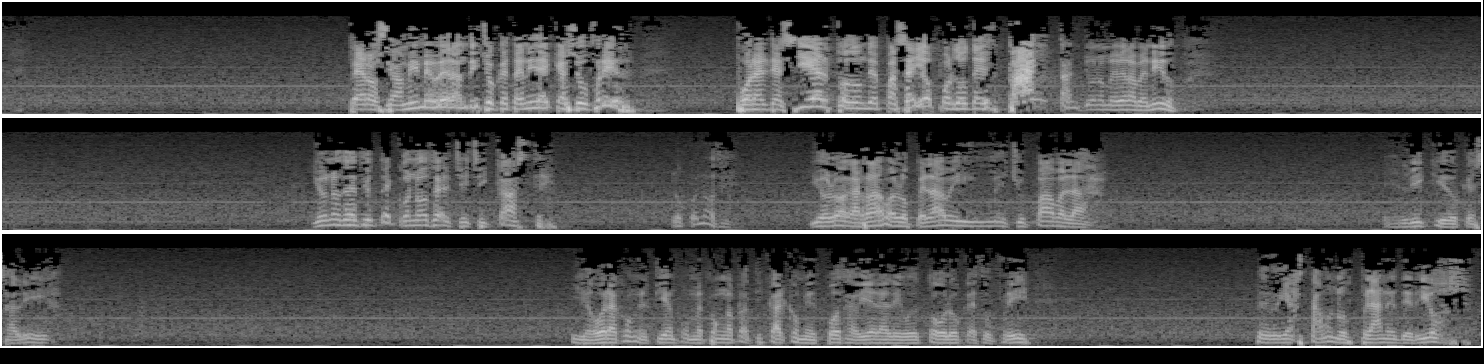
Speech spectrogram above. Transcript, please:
Pero si a mí me hubieran dicho que tenía que sufrir por el desierto donde pasé yo, por donde espantan, yo no me hubiera venido. Yo no sé si usted conoce el chichicaste. ¿Lo conoce? Yo lo agarraba, lo pelaba y me chupaba la, el líquido que salía. Y ahora con el tiempo me pongo a platicar con mi esposa, viera, le digo todo lo que sufrí. Pero ya estaban los planes de Dios.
